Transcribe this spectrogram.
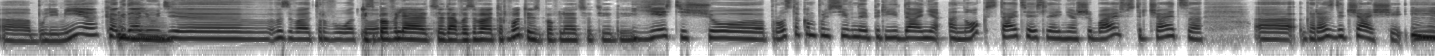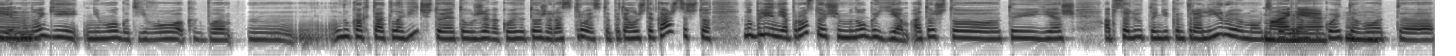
э, булимия, когда Мгм. люди э, вызывают рвоту. Избавляются, да, вызывают рвоту и избавляются от еды. Есть еще просто компульсивное переедание. Оно, кстати, если я не ошибаюсь, встречается э, гораздо чаще. И Мгм. многие не могут его как бы ну как-то отловить, что это уже какое-то тоже расстройство, потому что кажется, что ну блин, я просто очень много ем, а то, что ты ешь абсолютно неконтролируемо, у тебя прям какой-то Мгм. вот э,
